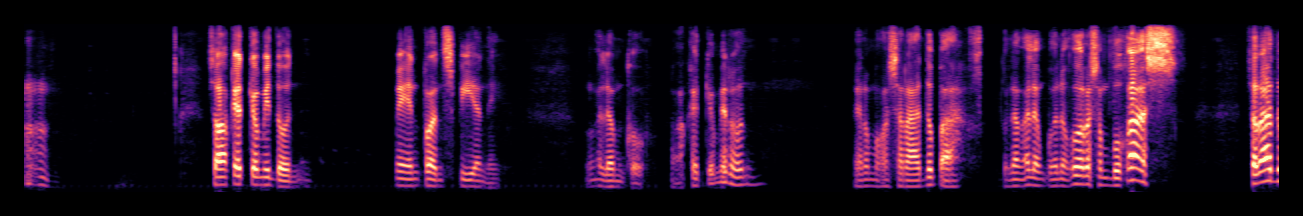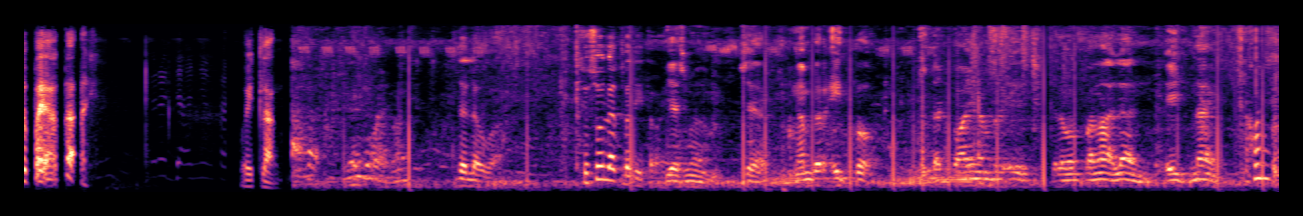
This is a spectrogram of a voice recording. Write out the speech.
so, akit kami doon. May entrance fee yan eh. Ang alam ko. Akit kami ron. Pero mukhang sarado pa. Hindi lang alam kung anong oras ang bukas. Sarado pa yata. Ay. Wait lang. Dalawa. Susulat ba dito? Yes, ma'am. Sir, number 8 po. Start po kayo number 8. Dalawang pangalan. 8, 9. Ako na.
